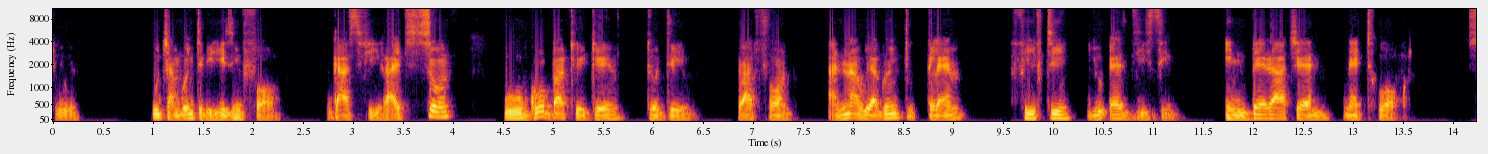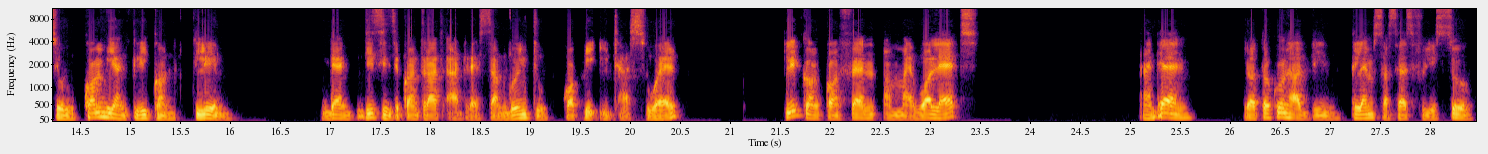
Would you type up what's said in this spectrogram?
to which I'm going to be using for gas fee, right? So we'll go back again to the platform and now we are going to claim 50 USDC in Bera Chain network. So come here and click on claim. Then this is the contract address. I'm going to copy it as well. Click on confirm on my wallet. And then your token has been claimed successfully. So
